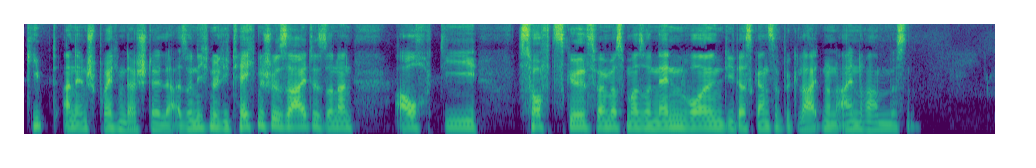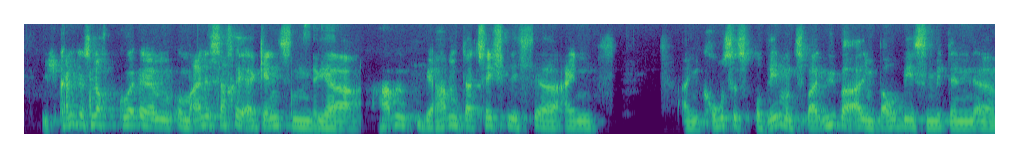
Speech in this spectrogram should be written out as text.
gibt an entsprechender Stelle. Also nicht nur die technische Seite, sondern auch die Soft Skills, wenn wir es mal so nennen wollen, die das Ganze begleiten und einrahmen müssen. Ich kann das noch ähm, um eine Sache ergänzen. wir haben, wir haben tatsächlich äh, ein, ein großes Problem, und zwar überall im Bauwesen mit den äh,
